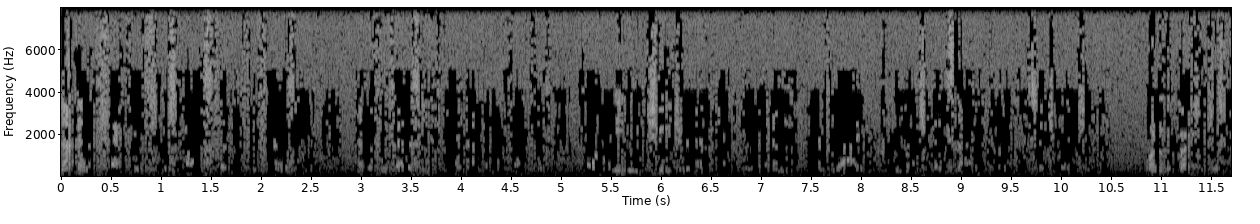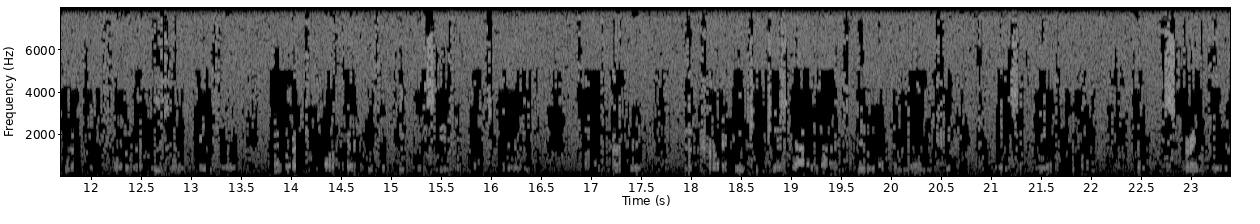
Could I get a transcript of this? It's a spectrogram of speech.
not going to affect its response to fluphenazine. And the fluphenazine cannot you choose your and provide too much based on the situation. One of the questions is who's going to pay for it? And what does the people see for flexibility? The current agent just got about to do it and then basically the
